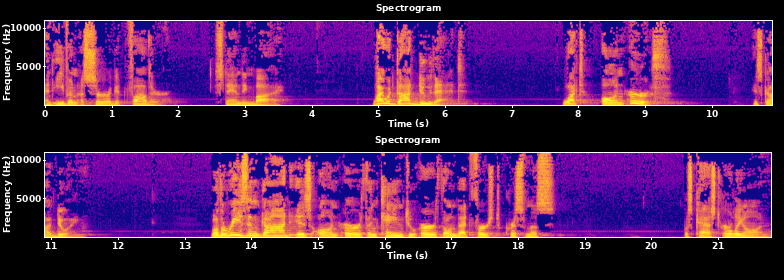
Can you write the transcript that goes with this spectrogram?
and even a surrogate father standing by. Why would God do that? What on earth is God doing? Well, the reason God is on earth and came to earth on that first Christmas was cast early on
